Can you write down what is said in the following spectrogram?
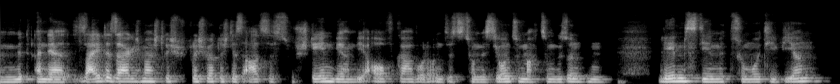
mit an der Seite, sage ich mal, sprich, sprichwörtlich des Arztes zu stehen. Wir haben die Aufgabe oder uns es zur Mission zu machen, zum gesunden Lebensstil mit zu motivieren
